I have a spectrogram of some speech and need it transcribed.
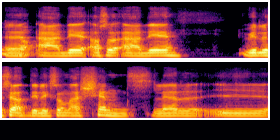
Eh, ja. Er det Altså, er det Vil du si at det liksom er kjensler i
